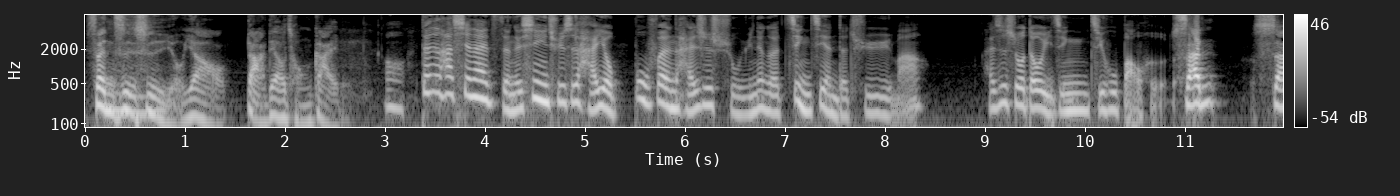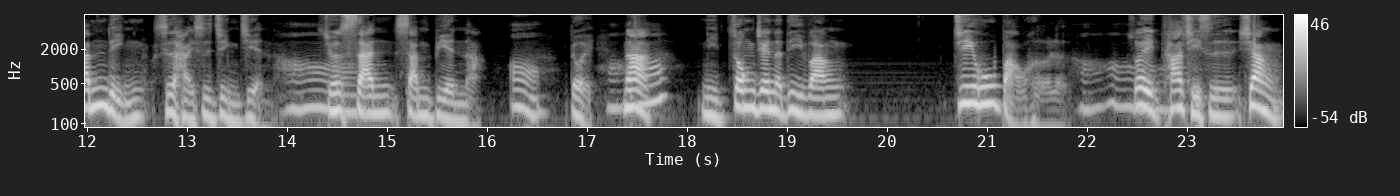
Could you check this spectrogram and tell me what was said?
甚至是有要打掉重盖的。哦，但是它现在整个信义区是还有部分还是属于那个禁建的区域吗？还是说都已经几乎饱和了？山山林是还是禁建哦，就是山山边呐。哦，对，哦、那你中间的地方几乎饱和了哦，所以它其实像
